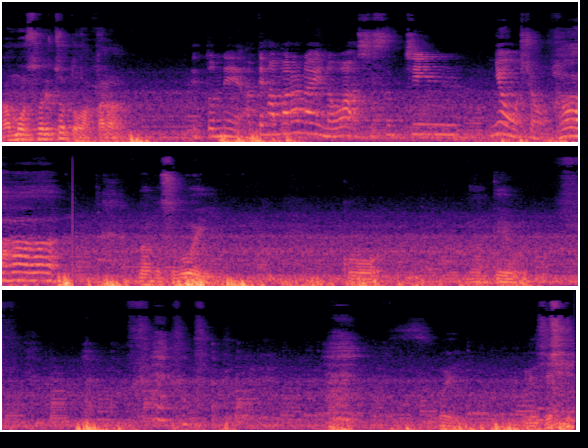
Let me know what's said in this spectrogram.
うん。あもうそれちょっとわからん。はえっとね当てはまらないのはシスチン尿症。あはあ。なんかすごいこうなんていうの？し。い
